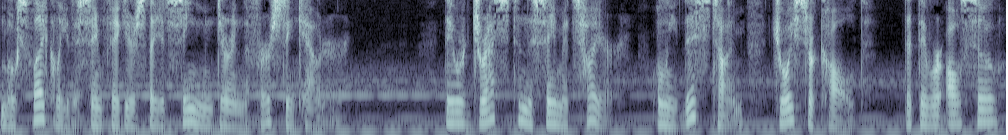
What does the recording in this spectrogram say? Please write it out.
most likely the same figures they had seen during the first encounter. They were dressed in the same attire, only this time Joyce recalled that they were also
